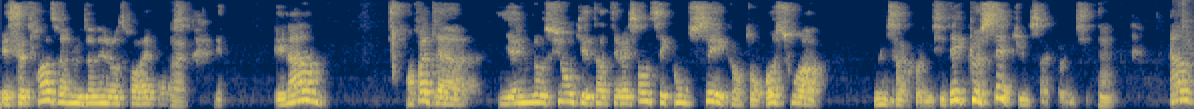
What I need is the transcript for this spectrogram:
et cette phrase va nous donner notre réponse. Et, là, en fait, il y a une notion qui est intéressante, c'est qu'on sait quand on reçoit une synchronicité que c'est une synchronicité. Mm. Hein,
